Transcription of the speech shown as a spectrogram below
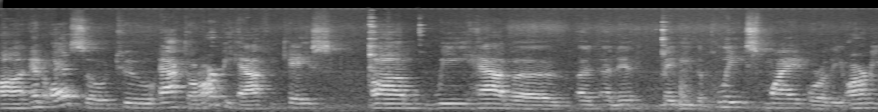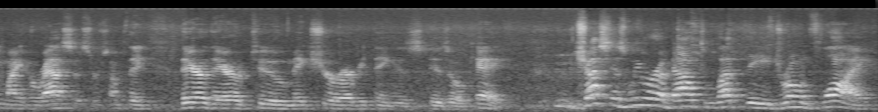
uh, and also to act on our behalf in case um, we have a, a, maybe the police might or the army might harass us or something. They're there to make sure everything is, is okay. Just as we were about to let the drone fly,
